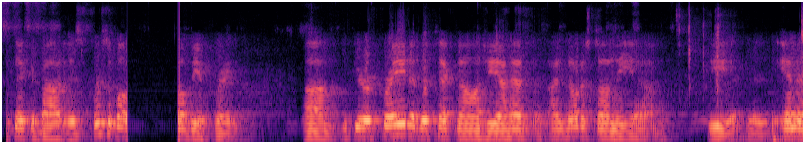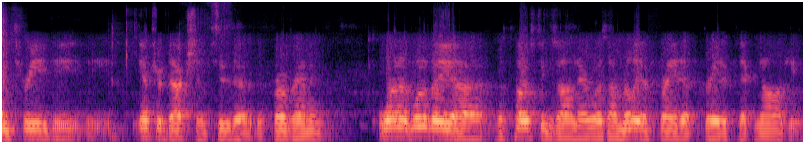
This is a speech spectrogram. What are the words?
to think about is first of all, don't be afraid. Um, if you're afraid of the technology, I had I noticed on the um, the, the, the NM3 the, the introduction to the, the programming. One of, one of the uh, the postings on there was I'm really afraid of creative technology.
